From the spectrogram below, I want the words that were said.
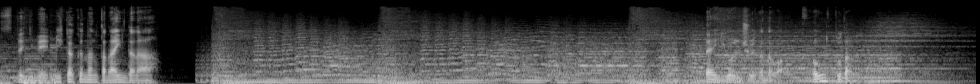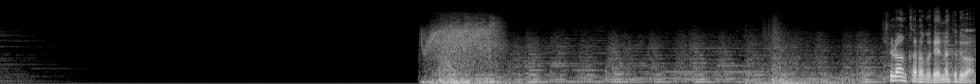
すでにね、味覚なんかないんだな。第47話、カウントダウン。シュランからの連絡では、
